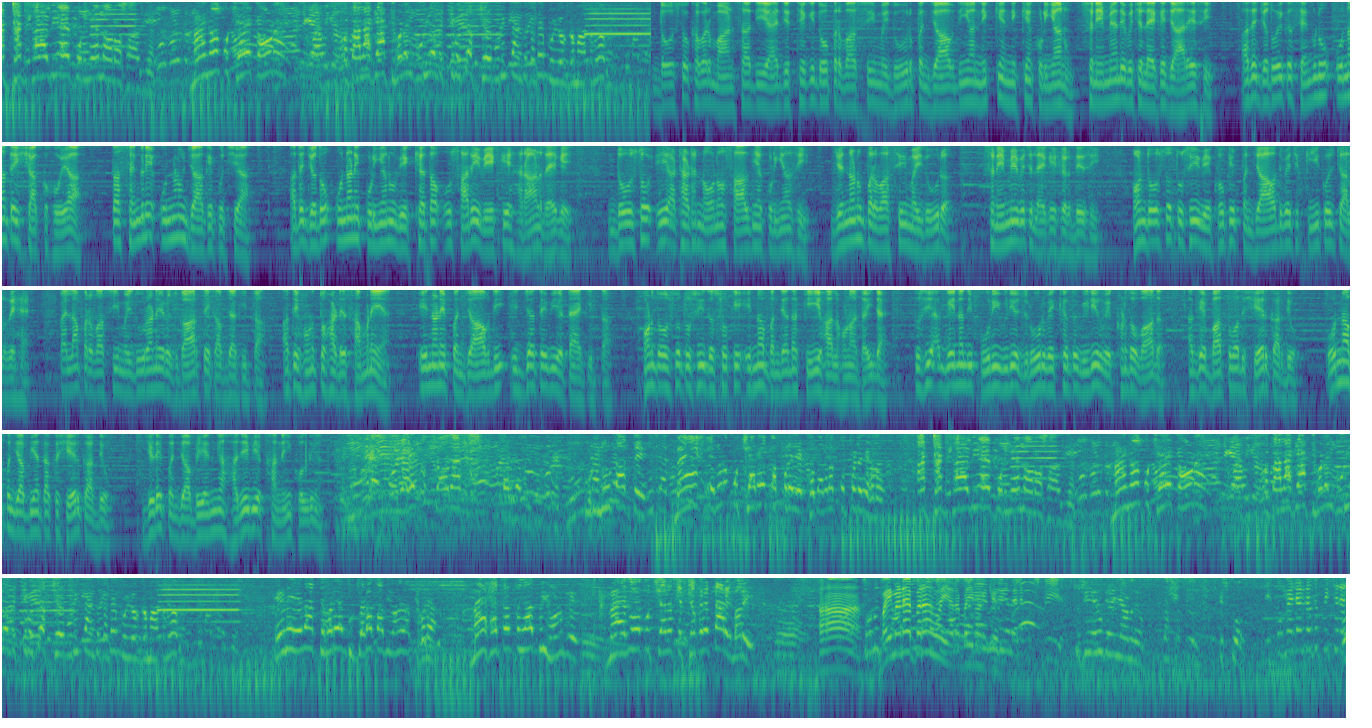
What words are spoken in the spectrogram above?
8-8 ਸਾਲ ਦੀਆਂ ਇਹ ਕੁੜੀਆਂ 9-9 ਸਾਲ ਦੀਆਂ। ਮੈਂ ਨਾ ਪੁੱਛਿਆ, ਇਹ ਕੌਣ ਹੈ ਪਤਾ ਲੱਗਿਆ ਅੱਠ ਬੁੜੀਆਂ ਵਿੱਚ ਵਿੱਚ ਅੱਸੇ ਬੁੜੀ ਤੰਗ ਕਹਿੰਦੇ ਬਜ਼ੁਰਗ ਮਾਤਰਾ ਦੋਸਤੋ, ਖਬਰ ਮਾਨਸਾ ਦੀ ਹੈ, ਜਿੱਥੇ ਕਿ ਦੋ ਪ੍ਰਵਾਸੀ ਮਜ਼ਦੂਰ ਪੰਜਾਬ ਦੀਆਂ ਨਿੱਕੀਆਂ ਨਿੱਕੀਆਂ ਕੁੜੀਆਂ ਨੂੰ ਸਿਨੇਮਿਆਂ ਦੇ ਵਿੱਚ ਲੈ ਕੇ ਜਾ ਰਹੇ ਸੀ ਅਤੇ ਜਦੋਂ ਇੱਕ ਸਿੰਘ ਨੂੰ ਉਹਨਾਂ ਤੇ ਸ਼ੱਕ ਹੋਇਆ, ਤਾਂ ਸਿੰਘ ਨੇ ਉਹਨਾਂ ਨੂੰ ਜਾ ਕੇ ਪੁੱਛਿਆ ਅਤੇ ਜਦੋਂ ਉਹਨਾਂ ਨੇ ਕੁੜੀਆਂ ਨੂੰ ਵੇਖਿਆ, ਤਾਂ ਉਹ ਸਾਰੇ ਵੇਖ ਕੇ ਹੈਰਾਨ ਰਹਿ ਗਏ। ਦੋਸਤੋ, ਇਹ 8-8 9-9 ਸਾਲ ਦੀਆਂ ਕੁੜੀਆਂ ਸੀ, ਜਿਨ੍ਹਾਂ ਨੂੰ ਪ੍ਰਵਾਸੀ ਮਜ਼ਦੂਰ ਸਿਨੇਮੇ ਵਿੱਚ ਲੈ ਕੇ ਫਿਰਦੇ ਸੀ। ਹੁਣ ਦੋਸਤੋ, ਤੁਸੀਂ ਵੇਖੋ ਕਿ ਪੰਜਾਬ ਦੇ ਵਿੱਚ ਕੀ ਕੁਝ ਚੱਲ ਰਿਹਾ ਹੈ। ਪਹਿਲਾਂ ਪ੍ਰਵਾਸੀ ਮਜ਼ਦੂਰਾਂ ਨੇ ਰੁਜ਼ਗਾਰ ਤੇ ਕਬਜ਼ਾ ਕੀਤਾ ਅਤੇ ਹੁਣ ਤੁਹਾਡੇ ਸਾਹਮਣੇ ਹੈ। ਇਹਨਾਂ ਨੇ ਪੰਜਾਬ ਦੀ ਇੱਜ਼ਤ ਤੇ ਵੀ ਅਟੈਕ ਕੀਤਾ। ਹੁਣ ਦੋਸਤੋ, ਤੁਸੀਂ ਦੱਸੋ ਕਿ ਇਹਨਾਂ ਬੰਦਿਆਂ ਦਾ ਕੀ ਹੱਲ ਹੋਣਾ ਚਾਹੀਦਾ ਹੈ। ਤੁਸੀਂ ਅੱਗੇ ਇਹਨਾਂ ਦੀ ਪੂਰੀ ਵੀਡੀਓ ਜ਼ਰੂਰ ਵੇਖਿਓ ਤੇ ਵੀਡੀਓ ਵੇਖਣ ਤੋਂ ਬਾਅਦ ਅੱਗੇ ਵੱਧ ਤੋਂ ਵੱਧ ਸ਼ੇਅਰ ਕਰ ਦਿਓ। ਉਹਨਾਂ ਪੰਜਾਬੀਆਂ ਤੱਕ ਸ਼ੇਅਰ ਕਰ ਦਿਓ। ਜਿਹੜੇ ਪੰਜਾਬੀਆਂ ਦੀਆਂ ਹਜੇ ਵੀ ਅੱਖਾਂ ਨਹੀਂ ਖੁੱਲਦੀਆਂ। 14 ਸਾਲ ਕੁੜੀ ਨੂੰ ਮੈਂ ਇਹਨਾਂ ਨੂੰ ਪੁੱਛਿਆ ਨੇ ਕੱਪੜੇ ਦੇਖੋ, ਮੈਂ ਕੱਪੜੇ ਦੇਖ ਲਓ 8-8 ਸਾਲ ਦੀਆਂ ਇਹ ਕੁੜੀਆਂ 9-9 ਸਾਲ ਦੀਆਂ। ਮੈਂ ਇਹਨਾਂ ਪੁੱਛਿਆ, ਇਹ ਕੌਣ ਹੈ ਪਤਾ ਲੱਗਿਆ ਅੱਠ ਬੜੇ ਬੁੜੀਆਂ ਵਿੱਚ ਵਿੱਚ ਅੱਸੇ ਬੁੜੀ ਤੰਗ ਕਹਿੰਦੇ ਬਜ਼ੁਰਗ ਮਾਤਰਾ ਇਹਨੇ ਇਹਦਾ ਹੱਥ ਫੜਿਆ, ਦੂਜਾ ਦਾ ਪਾਦੀ ਉਹਨੇ ਹੱਥ ਫੜਿਆ। ਮੈਂ ਕਿਹਾ ਤਾਂ ਪੰਜਾਬੀ ਹੋਣਗੇ। ਮੈਂ ਇਹਨੂੰ ਪੁੱਛਿਆ ਵੀ ਕਿੱਥੇ ਧਾਰੇ ਮਾਰੇ ਹਾਂ। ਬਾਈ ਮਣਾ ਪਰਾਂ ਹੋ ਯਾਰ ਬਾਈ ਬਣ ਕੇ। ਤੁਸੀਂ ਇਹਨੂੰ ਕਿਵੇਂ ਜਾਣਦੇ ਹੋ? ਦੱਸ। ਇਸ ਕੋ ਇਸ ਕੋ। ਮੈਂ ਜਾਣਦਾ ਕਿ ਪਿੱਛੇ ਰਹਿ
